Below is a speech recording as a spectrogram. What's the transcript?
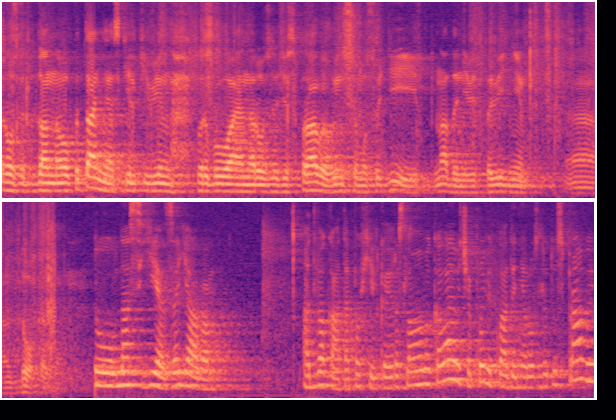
розгляду даного питання, оскільки він перебуває на розгляді справи в іншому суді і надані відповідні е, докази. У нас є заява адвоката Похілька Ярослава Миколайовича про відкладення розгляду справи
